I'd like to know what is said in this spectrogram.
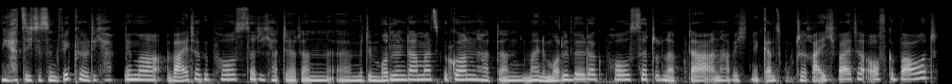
Wie hat sich das entwickelt? Ich habe immer weiter gepostet. Ich hatte ja dann äh, mit dem Modeln damals begonnen, hat dann meine Modelbilder gepostet und ab da an habe ich eine ganz gute Reichweite aufgebaut.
